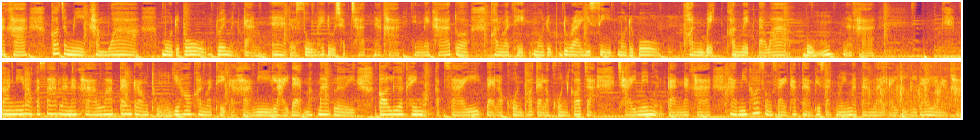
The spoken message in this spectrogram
นะคะ ก็จะมีคำว่า moldable ด้วยเหมือนกันอ่าเดี๋ยวซูมให้ดูชัดๆนะคะ เห็นไหมคะตัว convatec durahisive moldable convex convex แปลว่าบุ๋มนะคะ ตอนนี้เราก็ทราบแล้วนะคะว่าแป้งรองถุงยี่ห้อ Convatec อะค่ะ มีหลายแบบมาก ๆ เลย ก็เลือกให้เหมาะกับไซส์แต่ละคน เพราะแต่ละคนก็จะใช้ไม่เหมือนกันนะคะ หากมีข้อสงสัยทักถามเภสัชนุ้ยมาตามไลน์ ID นี้ได้เลยนะคะ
